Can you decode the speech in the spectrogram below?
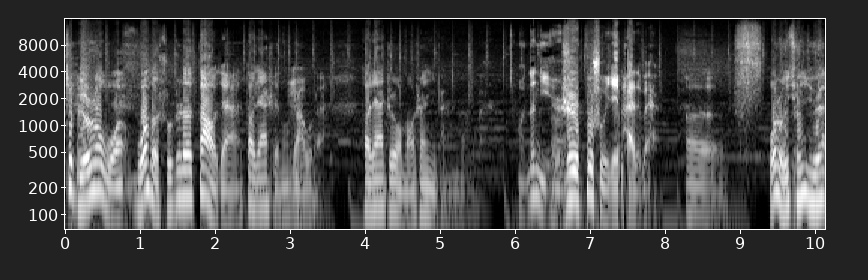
就比如说我我所熟知的道家，道家谁能抓鬼？道家只有茅山一派能抓鬼。哦那你是不属于这派的呗？呃，我属于全学，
